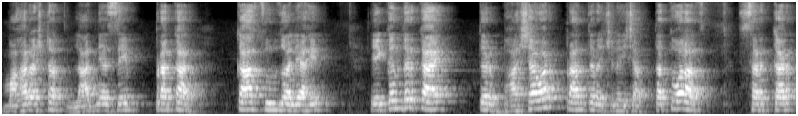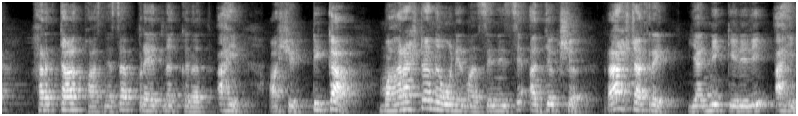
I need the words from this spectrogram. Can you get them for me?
महाराष्ट्रात लादण्याचे प्रकार का सुरू झाले आहेत? एकंदर काय? तर भाषावर प्रांतरचनेच्या तत्वालाच सरकार हरताळ फासण्याचा प्रयत्न करत आहे अशी टीका महाराष्ट्र नवनिर्माण सेनेचे अध्यक्ष राज ठाकरे यांनी केलेली आहे.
